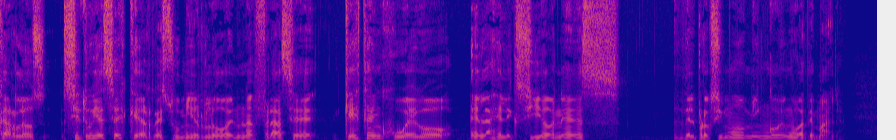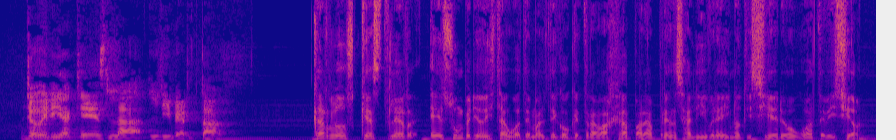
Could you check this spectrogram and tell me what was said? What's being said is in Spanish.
Carlos, si tuvieses que resumirlo en una frase, ¿qué está en juego en las elecciones del próximo domingo en Guatemala? Yo diría que es la libertad. Carlos Kestler es un periodista guatemalteco que trabaja para Prensa Libre y Noticiero Guatevisión.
